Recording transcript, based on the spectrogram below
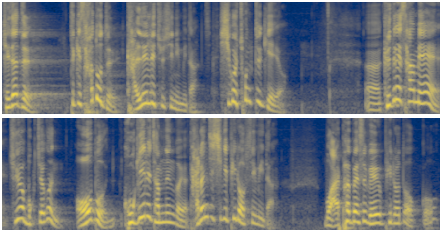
제자들, 특히 사도들 갈릴리 출신입니다. 시골 촌뜨기예요. 어, 그들의 삶의 주요 목적은 어부, 고기를 잡는 거예요. 다른 지식이 필요 없습니다. 뭐 알파벳을 외울 필요도 없고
